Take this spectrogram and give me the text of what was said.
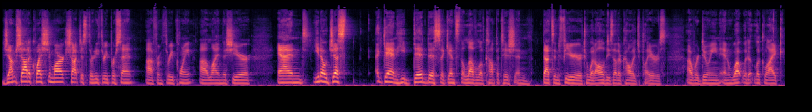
Jump shot a question mark. Shot just 33% uh, from three point uh, line this year. And, you know, just again, he did this against the level of competition that's inferior to what all these other college players uh, were doing. And what would it look like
